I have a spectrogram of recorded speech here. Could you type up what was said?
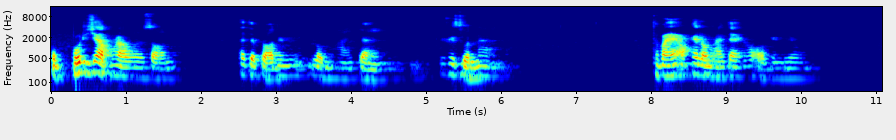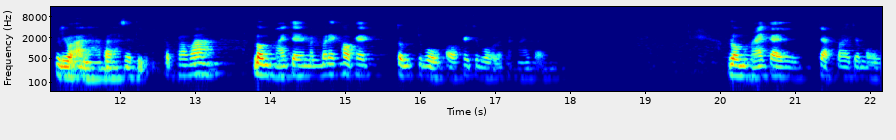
พระพุทธเจ้าของเราสอน ถ้าจะสอนเรื่องลมหายใจก็คือส่วนหน้าทำไมเอาแค่ลมหายใจเขาออกอย่างเดียวเรียกว่าอานาปานสติก็เพราะว่าลมหายใจมันไม่ได้เข้าแค่ตรงจมูกออกแค่จมูกแล้วก็หายไปลมหายใจจากปลายจมูก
